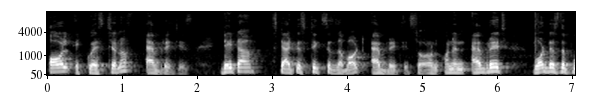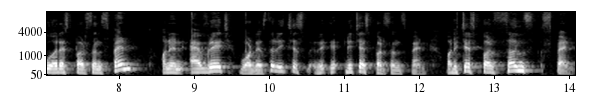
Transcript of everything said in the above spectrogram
all a question of averages. Data statistics is about averages. So, on, on an average, what does the poorest person spend? On an average, what does the richest, richest person spend or richest persons spend?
